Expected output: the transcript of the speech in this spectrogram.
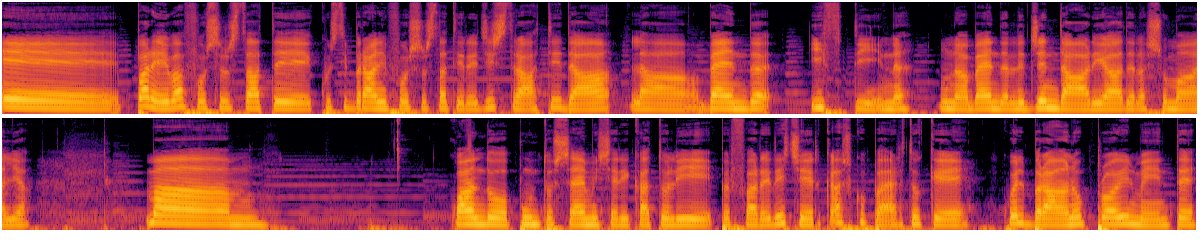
e pareva fossero state, questi brani fossero stati registrati dalla band Iftin, una band leggendaria della Somalia. Ma mm, quando appunto Sammy si è recato lì per fare ricerca ha scoperto che quel brano probabilmente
